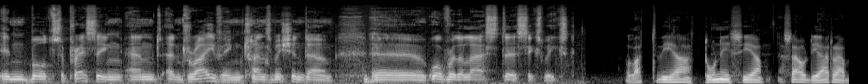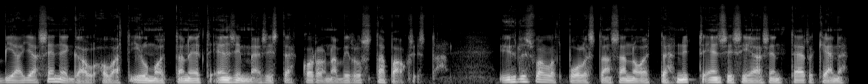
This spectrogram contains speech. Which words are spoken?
in both suppressing and, and driving transmission down uh, over the last uh, six weeks. Latvia, Tunisia, Saudi-Arabia ja Senegal ovat ilmoittaneet ensimmäisistä koronavirustapauksistaan. Yhdysvallat puolestaan sanoo, että nyt ensisijaisen tärkeänä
